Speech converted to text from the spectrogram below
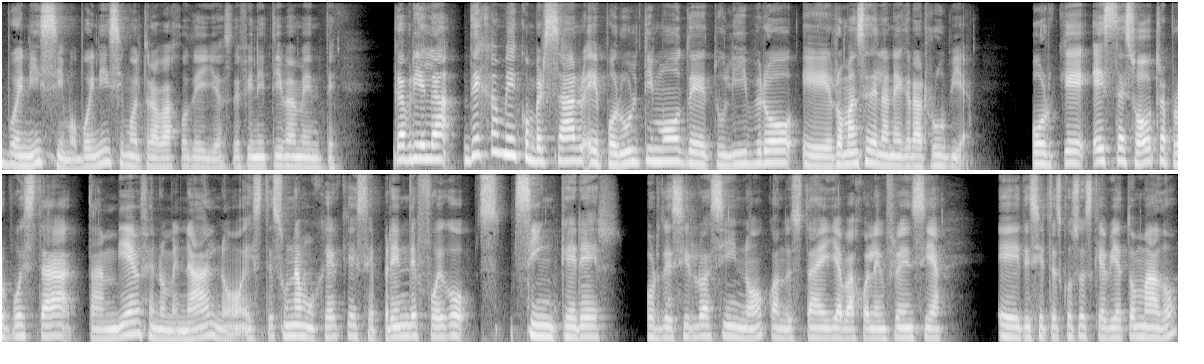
Buenísimo, buenísimo el trabajo de ellas, definitivamente. Gabriela, déjame conversar eh, por último de tu libro Romance de la Negra Rubia porque esta es otra propuesta también fenomenal, ¿no? Esta es una mujer que se prende fuego sin querer, por decirlo así, ¿no? Cuando está ella bajo la influencia eh, de ciertas cosas que había tomado,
